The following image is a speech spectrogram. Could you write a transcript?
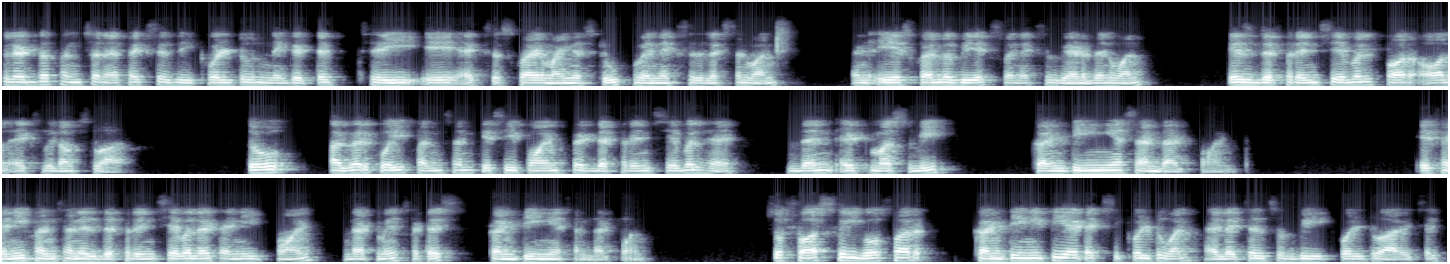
Let the function fx is equal to negative 3a x square minus 2 when x is less than 1 and a square plus bx when x is greater than 1 is differentiable for all x belongs to R. तो अगर कोई function किसी point पे differentiable है then it must be continuous at that point. If any function is differentiable at any point, that means it is continuous at that point. So first we'll go for continuity at x equal to 1. LHL should be equal to RHL.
